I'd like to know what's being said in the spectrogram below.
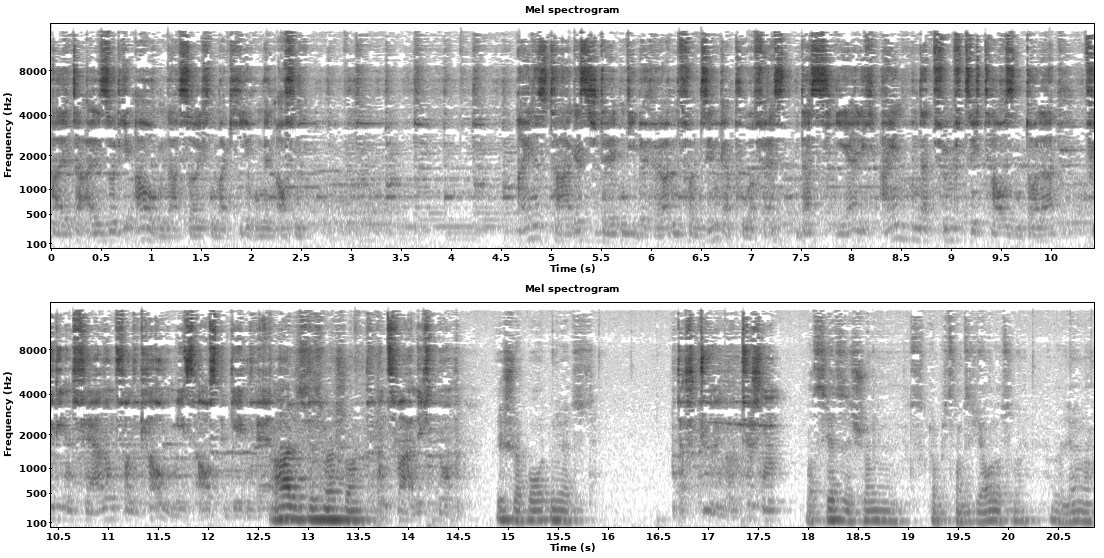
Halte also die Augen nach solchen Markierungen offen. Eines Tages stellten die Behörden von Singapur fest, dass jährlich 150.000 Dollar für die Entfernung von Kaugummis ausgegeben werden. Ah, das wissen wir schon. Und zwar nicht nur Ist verboten jetzt. unter Stühlen und Tischen, Was jetzt ist schon, glaube ich, 20 Jahre oder so. Oder länger.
